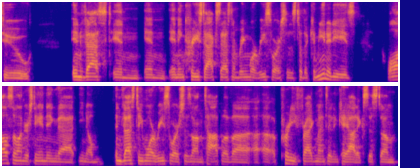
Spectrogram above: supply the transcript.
to invest in in in increased access and bring more resources to the communities while also understanding that you know investing more resources on top of a, a, a pretty fragmented and chaotic system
